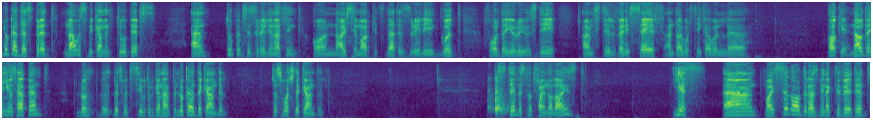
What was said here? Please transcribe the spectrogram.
Look at the spread. Now it's becoming 2 pips and 2 pips is really nothing on IC markets. That is really good for the Euro USD. I'm still very safe and I would think I will... Uh... Okay, now the news happened. Look, let's see what will gonna happen. Look at the candle. Just watch the candle. Still, it's not finalized. Yes, and my sell order has been activated.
